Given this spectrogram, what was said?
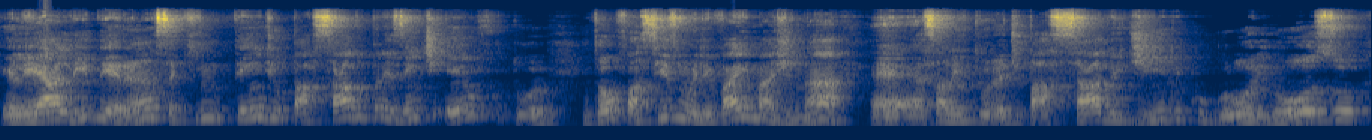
Ele é a liderança que entende o passado, o presente e o futuro. Então o fascismo ele vai imaginar é, essa leitura de passado idílico, glorioso,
